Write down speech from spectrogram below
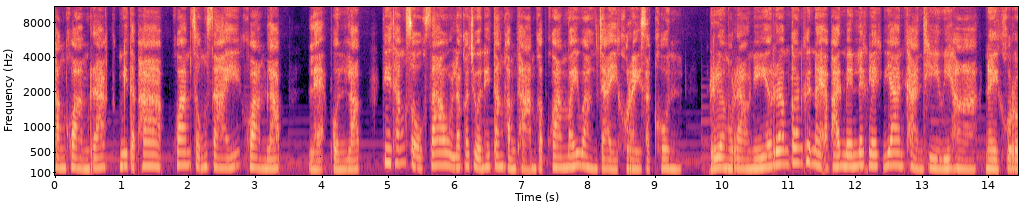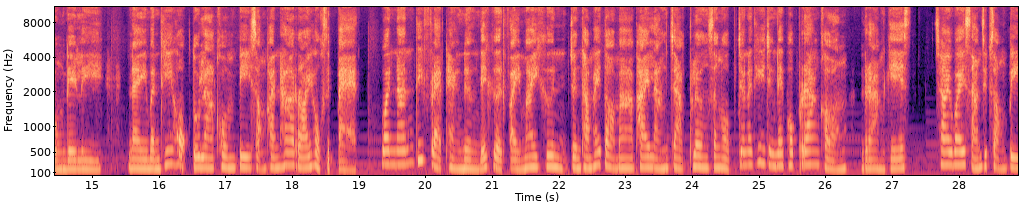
ทั้งความรัก มิตรภาพ ความสงสัย ความลับ และผลลัพธ์ที่ทั้งโศกเศร้าแล้วก็ชวนให้ตั้งคำถามกับความไว้วางใจใครสักคน เรื่องราวนี้เริ่มต้นขึ้นในอพาร์ตเมนต์เล็กๆ ย่านคานทีวิฮา ในกรุงเดลี ในวันที่ 6 ตุลาคมปี 2568 วันนั้นที่แฟลตแห่งหนึ่งได้เกิดไฟไหม้ขึ้น จนทำให้ต่อมาภายหลังจากเพลิงสงบ เจ้าหน้าที่จึงได้พบร่างของรามเกส ชายวัย 32 ปี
